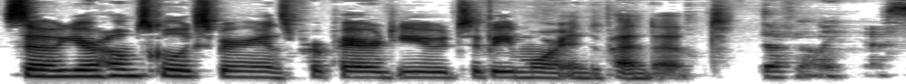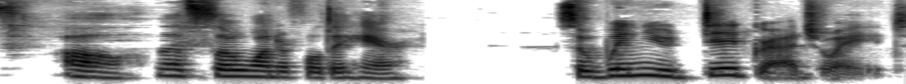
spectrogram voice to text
So your homeschool experience prepared you to be more independent. Definitely, yes. Oh, that's so wonderful to hear. So when you did graduate,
